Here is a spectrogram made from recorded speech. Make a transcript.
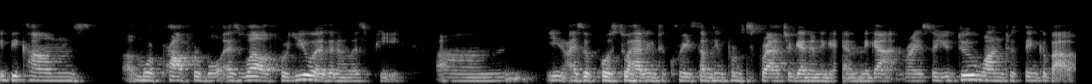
it becomes uh, more profitable as well for you as an LSP um, you know, as opposed to having to create something from scratch again and again and again, right? So you do want to think about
